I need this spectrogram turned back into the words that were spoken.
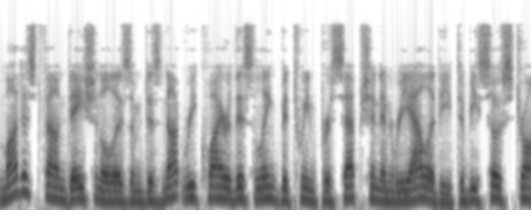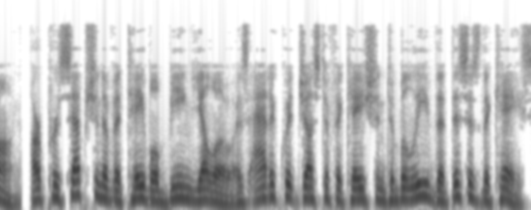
Modest foundationalism does not require this link between perception and reality to be so strong. Our perception of a table being yellow is adequate justification to believe that this is the case,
